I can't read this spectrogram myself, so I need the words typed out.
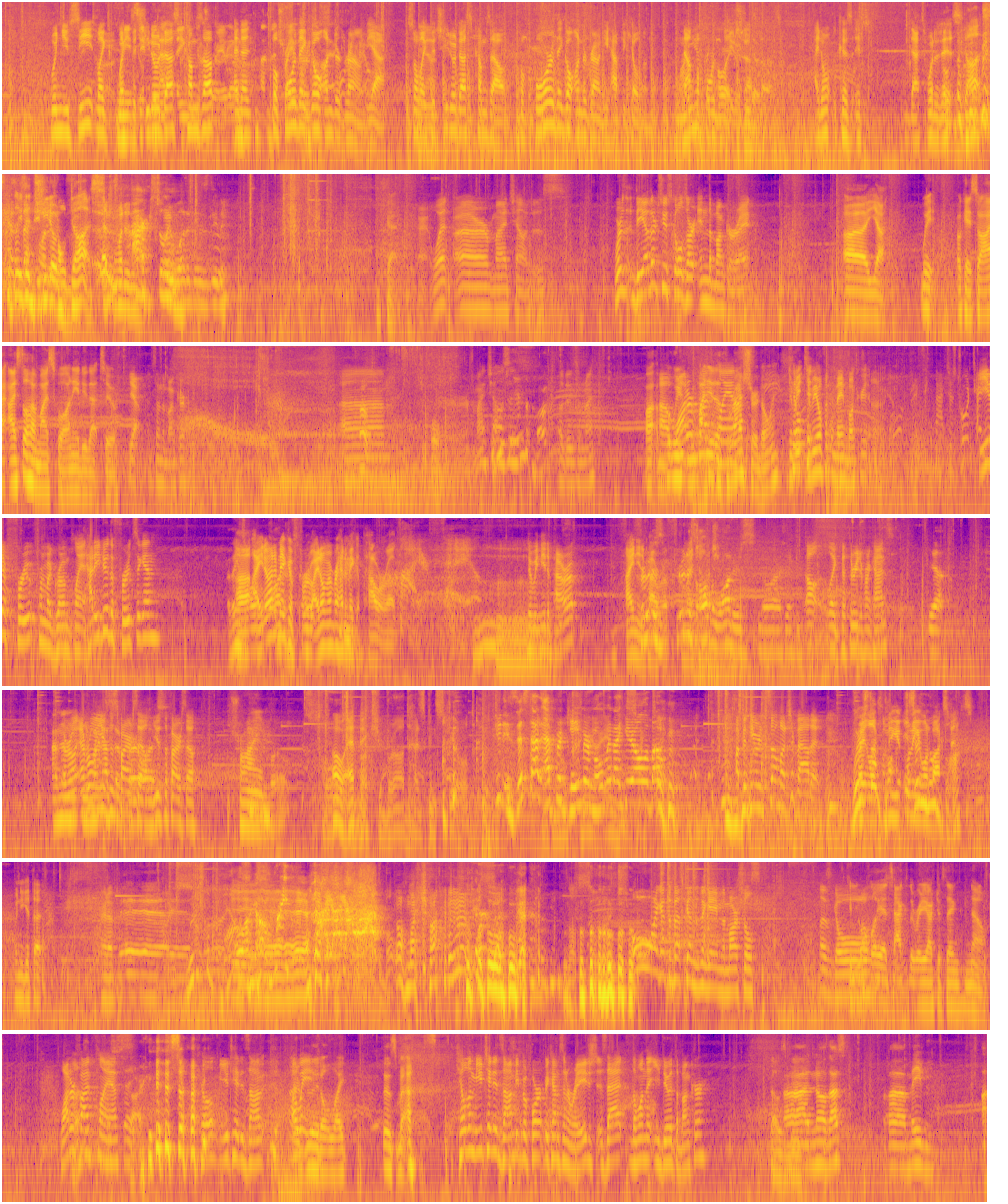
when you see like When like the Cheeto dust comes up, them, and then the before they go underground, yeah. So like the Cheeto dust comes out before they go underground, you have to kill them. Why Not do you have to before the call it Cheeto, Cheeto dust. I don't because it's that's what it is. Dust. I thought you That's what Cheeto it's- dust. That's what it is. Actually, what it is, dude. Okay. All right, what are my challenges? Where's the other two skulls are in the bunker, right? Uh, yeah. Wait. Okay, so I, I still have my skull. I need to do that too. Yeah, it's in the bunker. Um, my Who's challenges. in the bunker? Oh, these are mine. Uh, but we, water we might need a plants. Thrasher, don't we? Did we, Kill did we open the main bunker yet? Oh, yeah. Eat a fruit from a grown plant. How do you do the fruits again? I, think Uh, I know how to make a fruit. I don't remember how to make a power up. Do we need a power up? I need a power is, up. for fruit my is all challenge. the waters, no, I think. Oh, like the three different kinds. Yeah. And then Everyone, everyone might have uses to fire cell. Use the fire cell. Trying, bro. Oh, epic. Much blood has been spilled. Dude, is this that epic gamer moment I hear all about? I've been hearing so much about it. Where's Wait, the Lex, let me get, bo- let is there no box, box? When you get that. Right after. yeah, yeah, yeah, yeah. Where's the box? Oh, I got raped! Yeah, yeah, yeah. Oh my god. So. Oh, I got the best guns in the game, the Marshals. Let's go. Can you play Attack the Radioactive Thing? No. Water five plants. Sorry. Kill a mutated zombie. Oh wait, don't like this map. kill the mutated zombie before it becomes enraged. Is that the one that you do at the bunker? That was me. Uh, no, that's uh maybe.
